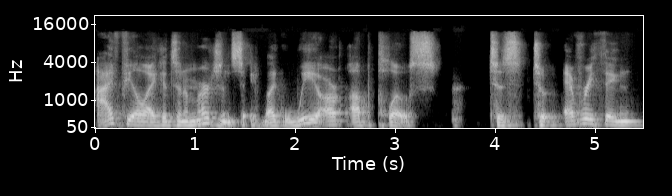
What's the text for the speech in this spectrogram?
I feel like it's an emergency. Like we are up close to to everything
